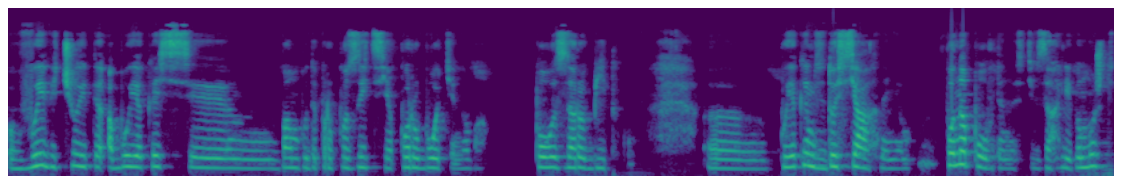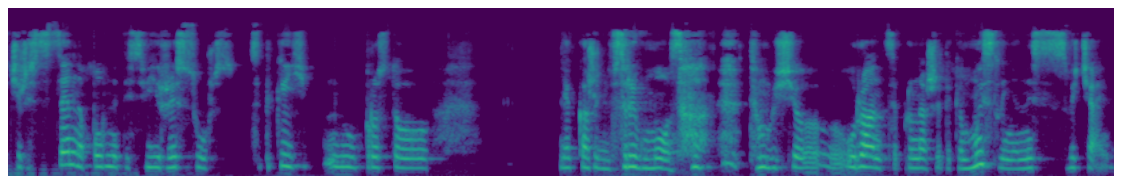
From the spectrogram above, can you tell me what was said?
Ви відчуєте або якась е, вам буде пропозиція по роботі нова, по заробітку, е, по якимсь досягненням, по наповненості взагалі. Ви можете через це наповнити свій ресурс. Це такий ну, просто, як кажуть, взрив мозга, тому що Уран це про наше таке мислення незвичайне.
